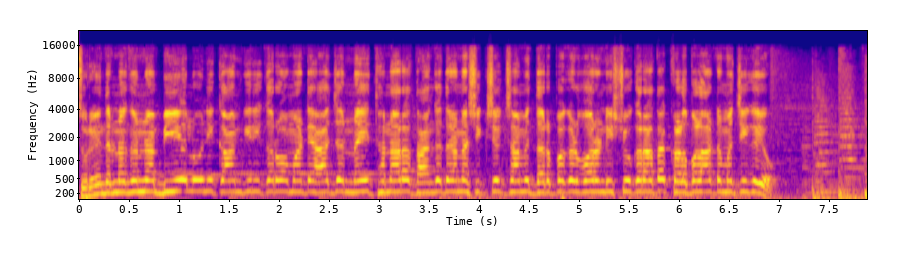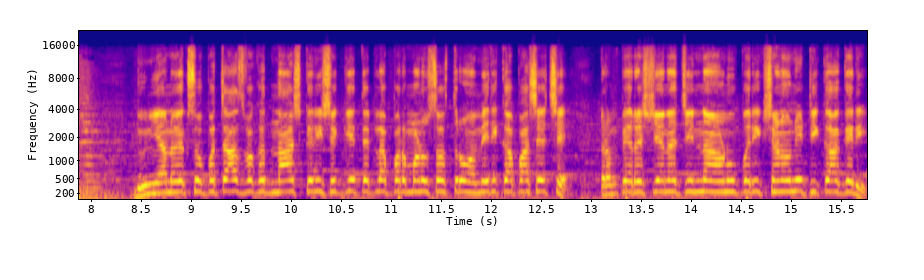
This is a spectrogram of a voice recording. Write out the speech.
સુરેન્દ્રનગરના બીએલઓની કામગીરી કરવા માટે હાજર નહીં થનારા ધાંગધ્રાના શિક્ષક સામે ધરપકડ વોરંટ ઇસ્યુ કરાતા ખળભળાટ મચી ગયો. દુનિયાનો એકસો પચાસ વખત નાશ કરી શકીએ તેટલા પરમાણુ શસ્ત્રો અમેરિકા પાસે છે. ટ્રમ્પે રશિયાના ચીનના અણુ પરીક્ષણોની ટીકા કરી.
